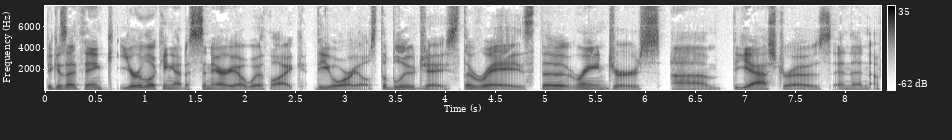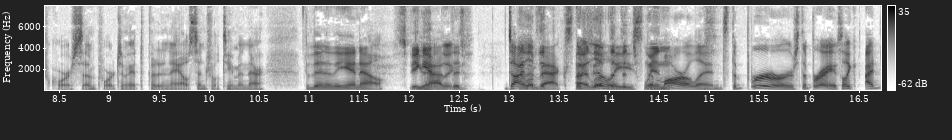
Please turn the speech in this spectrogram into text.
because I think you're looking at a scenario with like the Orioles, the Blue Jays, the Rays, the Rangers, um, the Astros, and then of course, unfortunately, I have to put an AL Central team in there. But then in the NL, Speaking you have the I Diamondbacks, the the Phillies, the, Twin- Marlins, the Brewers, the Braves. Like I,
